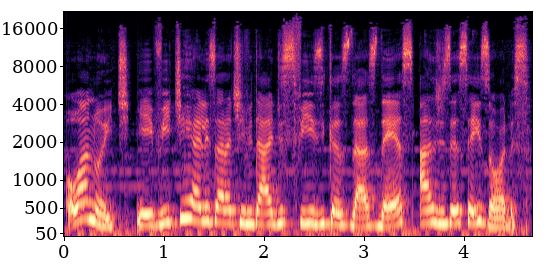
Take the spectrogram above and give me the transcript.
ou à noite e evite realizar atividades físicas das 10 às 16 horas.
